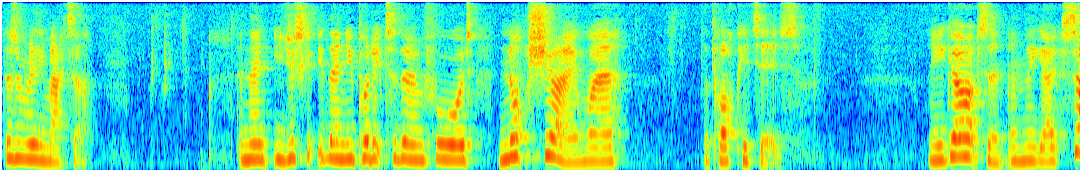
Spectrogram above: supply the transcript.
doesn't really matter and then you just then you put it to them forward, not showing where the pocket is. And you go up to them and they go, so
